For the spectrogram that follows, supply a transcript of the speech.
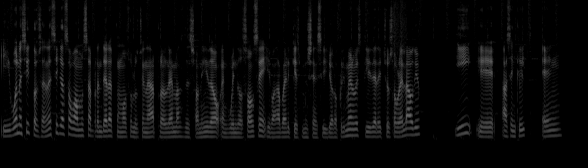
Y bueno chicos, en este caso vamos a aprender a cómo solucionar problemas de sonido en Windows 11 y van a ver que es muy sencillo. Lo primero es clic derecho sobre el audio y eh, hacen clic en,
